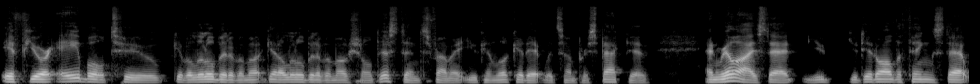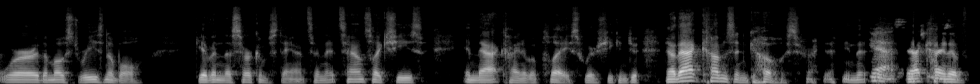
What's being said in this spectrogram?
if you're able to give a little bit of emo- get a little bit of emotional distance from it you can look at it with some perspective and realize that you you did all the things that were the most reasonable given the circumstance. And it sounds like she's in that kind of a place where she can do now that comes and goes, right? I mean, that, yes, that kind of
